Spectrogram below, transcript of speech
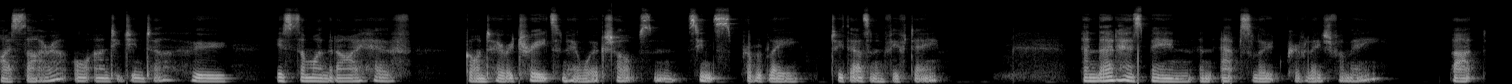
Isira or Auntie Jinta, who is someone that I have gone to her retreats and her workshops and since probably 2015. And that has been an absolute privilege for me. But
